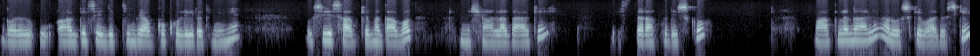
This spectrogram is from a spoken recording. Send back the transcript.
और आगे से जितनी भी आपको खुली रखनी है, उसी हिसाब के मुताबिक निशान लगा के इस तरह फिर इसको मार्क लगा लें और उसके बाद उसकी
